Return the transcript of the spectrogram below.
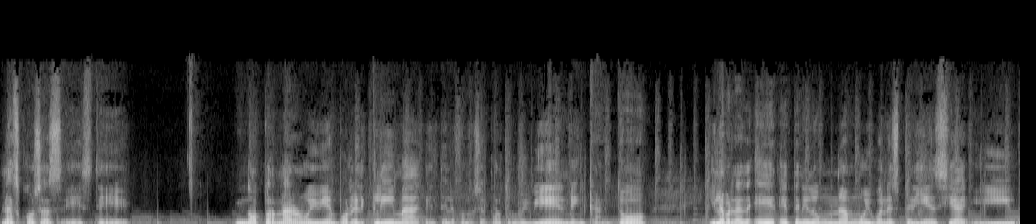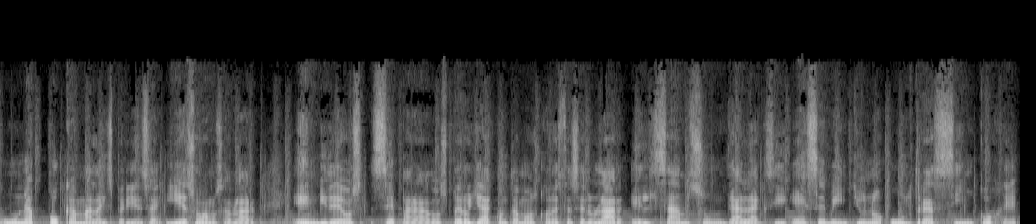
las cosas, este, no tornaron muy bien por el clima. El teléfono se portó muy bien, me encantó. Y la verdad he, tenido una muy buena experiencia y una poca mala experiencia y eso vamos a hablar en videos separados. Pero ya contamos con este celular, el Samsung Galaxy S21 Ultra 5G.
